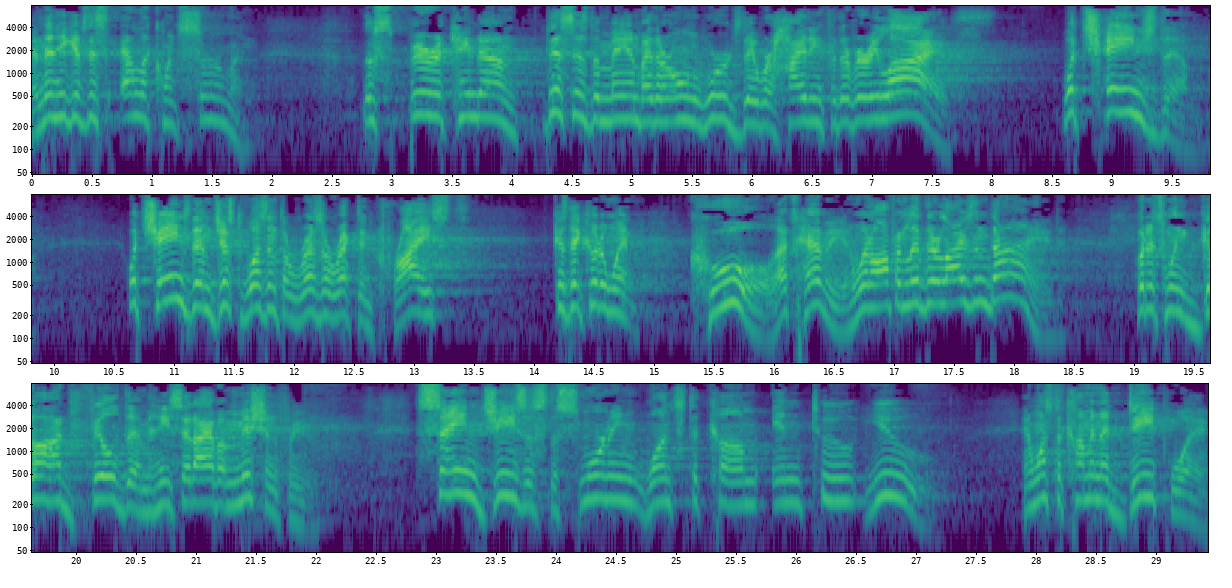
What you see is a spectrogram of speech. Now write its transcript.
And then he gives this eloquent sermon. The Spirit came down. This is the man by their own words they were hiding for their very lives. What changed them? What changed them just wasn't the resurrected Christ. Because they could have went, cool, that's heavy, and went off and lived their lives and died. But it's when God filled them and He said, I have a mission for you. Same Jesus this morning wants to come into you and wants to come in a deep way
